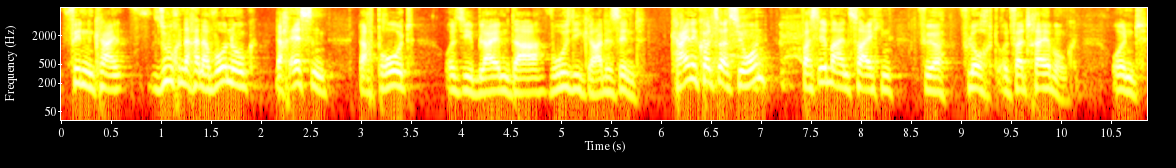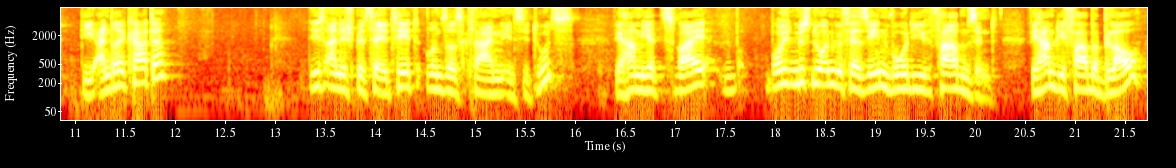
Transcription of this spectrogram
finden kein, suchen nach einer Wohnung, nach Essen, nach Brot und sie bleiben da, wo sie gerade sind. Keine Konzentration, was immer ein Zeichen für Flucht und Vertreibung. Und die andere Karte, Dies ist eine Spezialität unseres kleinen Instituts. Wir haben hier zwei, müssen nur ungefähr sehen, wo die Farben sind. Wir haben die Farbe Blau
